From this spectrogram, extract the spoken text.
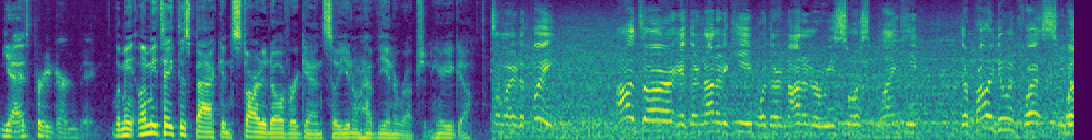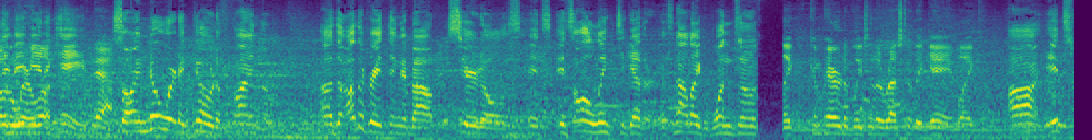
yeah, it's pretty darn big. Let me let me take this back and start it over again, so you don't have the interruption. Here you go. somebody to fight, odds are if they're not at a keep or they're not at a resource supplying keep, they're probably doing quests You or know they may be in a cave. Yeah. So I know where to go to find them. Uh, the other great thing about Cyrodiil is it's it's all linked together. It's not like one zone. Like comparatively to the rest of the game, like Uh, it's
